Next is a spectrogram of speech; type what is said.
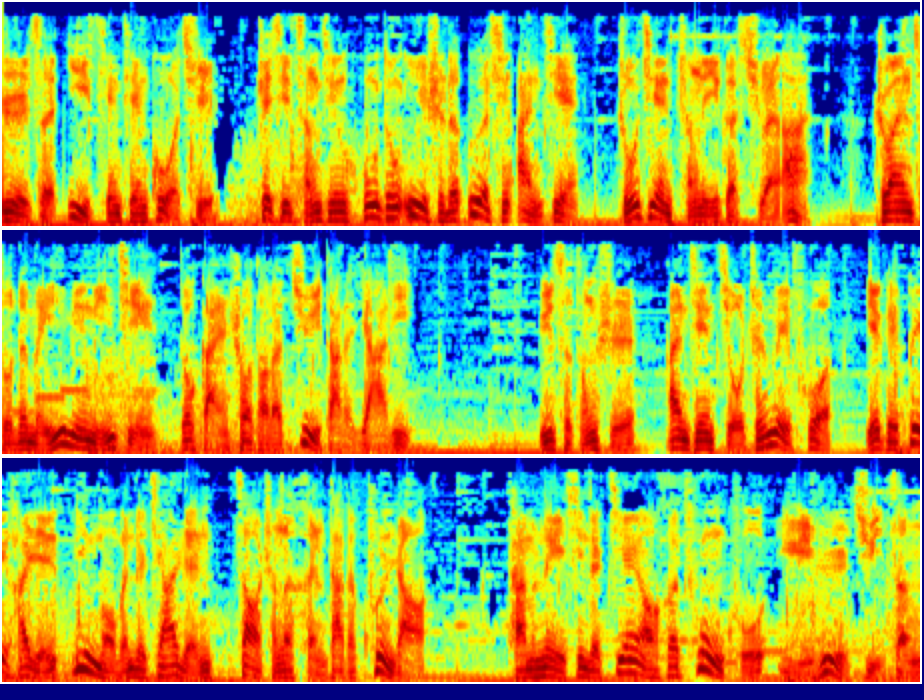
日子一天天过去，这起曾经轰动一时的恶性案件逐渐成了一个悬案。专案组的每一名民警都感受到了巨大的压力。与此同时，案件久侦未破，也给被害人令某文的家人造成了很大的困扰。他们内心的煎熬和痛苦与日俱增。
